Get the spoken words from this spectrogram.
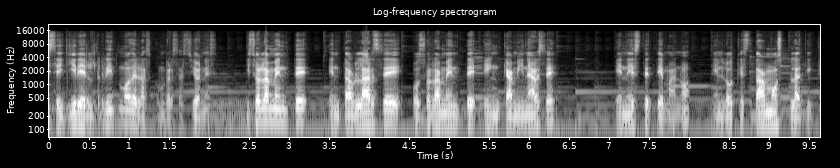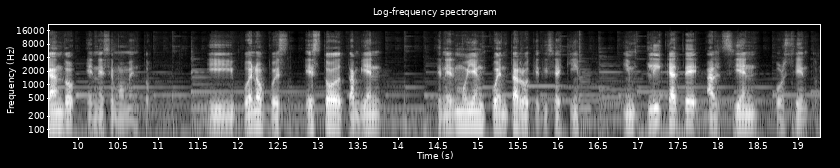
seguir el ritmo de las conversaciones y solamente entablarse o solamente encaminarse en este tema, ¿no? En lo que estamos platicando en ese momento. Y bueno, pues esto también tener muy en cuenta lo que dice aquí. Implícate al 100%.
